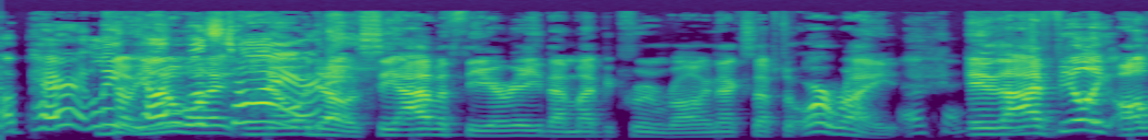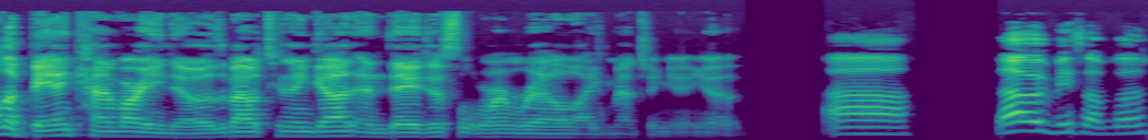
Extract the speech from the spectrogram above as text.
Apparently, no, you know was what? tired. No, no. See, I have a theory that might be proven wrong next episode, or right. Okay. Is I feel like all the band kind of already knows about Tin and Gun, and they just weren't really like mentioning it. Uh, that would be something.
